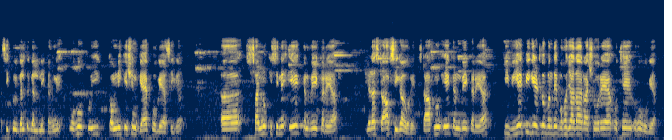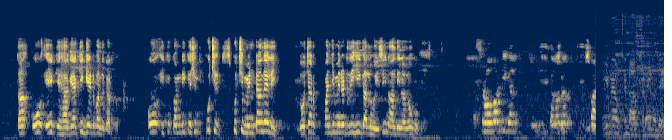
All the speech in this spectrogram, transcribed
ਅਸੀਂ ਕੋਈ ਗਲਤ ਗੱਲ ਨਹੀਂ ਕਹਾਂਗੇ। ਉਹ ਕੋਈ ਕਮਿਊਨੀਕੇਸ਼ਨ ਗੈਪ ਹੋ ਗਿਆ ਸੀਗਾ। ਸਾਨੂੰ ਕਿਸੇ ਨੇ ਇਹ ਕਨਵੇ ਕਰਿਆ ਜਿਹੜਾ ਸਟਾਫ ਸੀਗਾ ਉਰੇ। ਸਟਾਫ ਨੂੰ ਇਹ ਕਨਵੇ ਕਰਿਆ ਕਿ ਵੀਆਈਪੀ ਗੇਟ ਤੋਂ ਬੰਦੇ ਬਹੁਤ ਜ਼ਿਆਦਾ ਰਸ਼ ਹੋ ਰਹੇ ਆ ਉੱਥੇ ਉਹ ਹੋ ਗਿਆ। ਤਾਂ ਉਹ ਇਹ ਕਿਹਾ ਗਿਆ ਕਿ ਗੇਟ ਬੰਦ ਕਰ ਦਿਓ ਉਹ ਇੱਕ ਕਮਿਊਨੀਕੇਸ਼ਨ ਕੁਝ ਕੁਝ ਮਿੰਟਾਂ ਦੇ ਲਈ 2-4 5 ਮਿੰਟ ਦੀ ਹੀ ਗੱਲ ਹੋਈ ਸੀ ਨਾਲ ਦੀ ਨਾਲ ਉਹ ਹੋ ਗਿਆ। ਸਰੋਵਰ ਦੀ ਗੱਲ ਕਦੋਂ ਤੱਕ ਕਿ ਮੈਂ ਉੱਥੇ ਨਾਲ ਖੜਾ ਇਹਨਾਂ ਦੇ।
